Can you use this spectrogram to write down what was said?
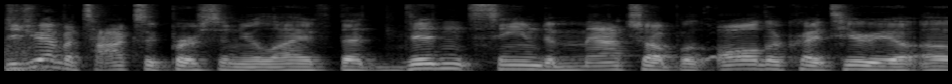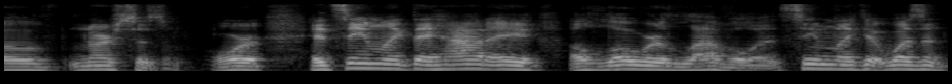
Did you have a toxic person in your life that didn't seem to match up with all the criteria of narcissism? Or it seemed like they had a, a lower level? It seemed like it wasn't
